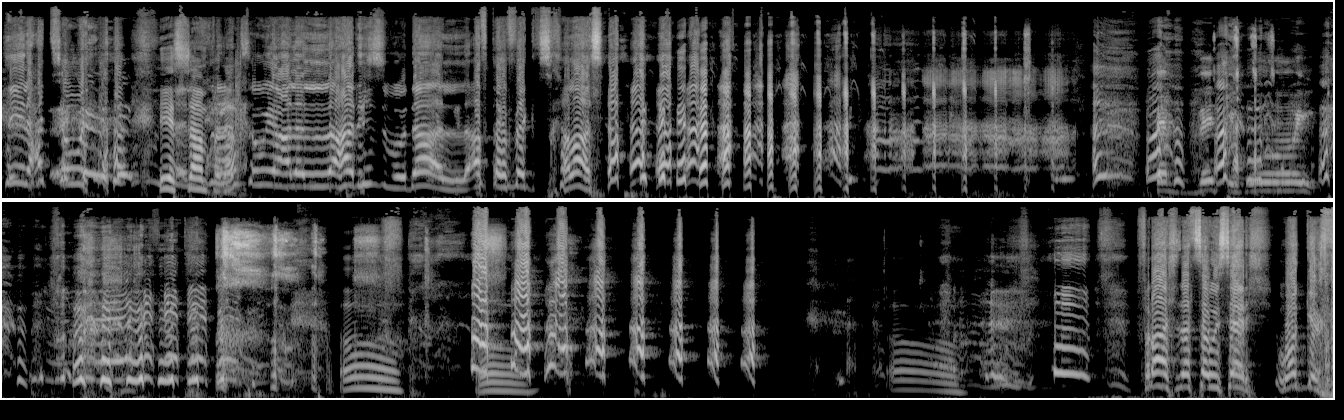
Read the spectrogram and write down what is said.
هي اللي حتسويها هي السامبل ها؟ حتسويها على هذا اسمه ده الأفتر إفكتس خلاص. ثبت اوه اوه فراش لا تسوي search وقف.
